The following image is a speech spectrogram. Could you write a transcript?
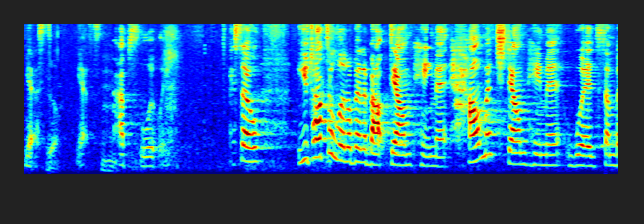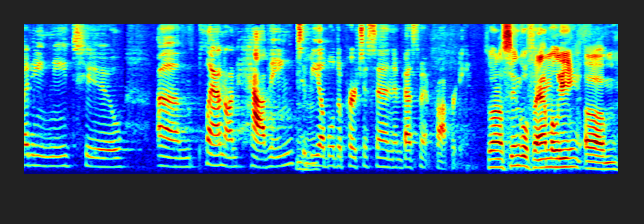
Yes, Yeah. yes, mm-hmm. absolutely. So you talked a little bit about down payment. How much down payment would somebody need to um, plan on having to be able to purchase an investment property? So on a single family, um,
